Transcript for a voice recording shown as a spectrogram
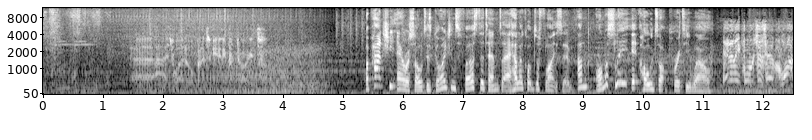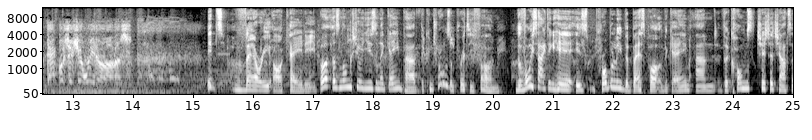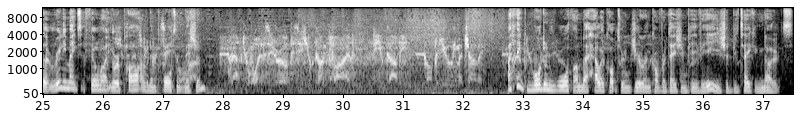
Apache Air Assault is Gaijin's first attempt at a helicopter flight sim, and honestly, it holds up pretty well. Enemy forces have locked acquisition radar on us. It's very arcadey, but as long as you're using a gamepad, the controls are pretty fun. The voice acting here is probably the best part of the game, and the comms chitter chatter really makes it feel like you're a part of an important mission. I think modern War Thunder helicopter enduring confrontation PvE should be taking notes.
